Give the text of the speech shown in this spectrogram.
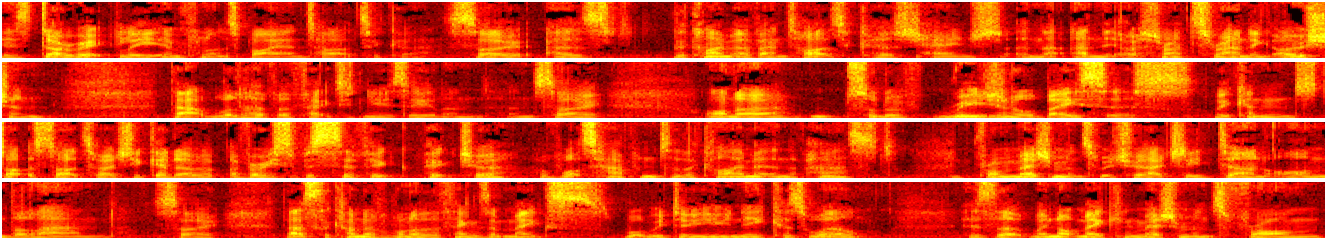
is directly influenced by Antarctica. So, as the climate of Antarctica has changed and, and the surrounding ocean, that will have affected New Zealand. And so, on a sort of regional basis, we can start, start to actually get a, a very specific picture of what's happened to the climate in the past from measurements which are actually done on the land. So that's the kind of one of the things that makes what we do unique as well, is that we're not making measurements from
